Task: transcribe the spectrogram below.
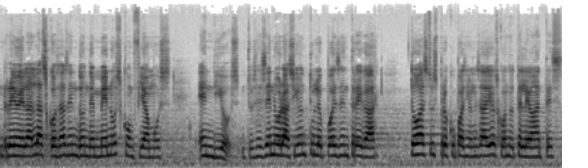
revelan las cosas en donde menos confiamos en Dios. Entonces en oración tú le puedes entregar todas tus preocupaciones a Dios cuando te levantes.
